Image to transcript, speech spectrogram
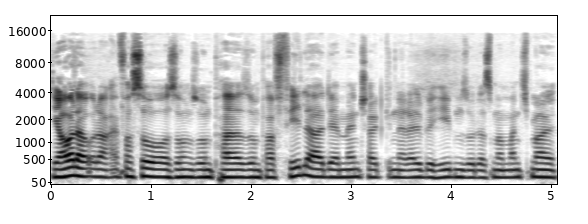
Ja, oder, oder einfach so, so, so, ein paar, so ein paar Fehler der Menschheit generell beheben, so dass man manchmal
